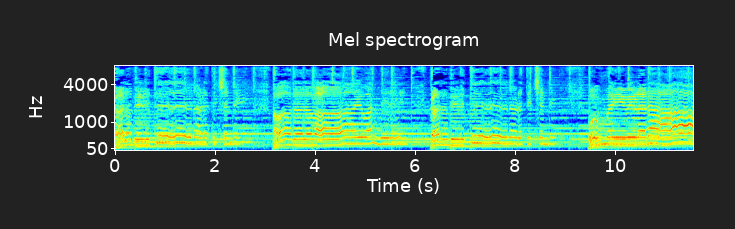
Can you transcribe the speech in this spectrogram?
கரபிடித்து நடத்தி சென்றேன் ஆதரவாய் வந்திரேன் கரபிடித்து நடத்தி சென்றேன் உம்மை விட நான்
